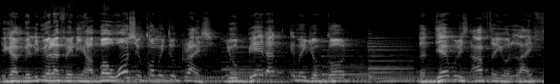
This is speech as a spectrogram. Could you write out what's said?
You can believe your life anyhow. But once you come into Christ, you bear that image of God. The devil is after your life.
